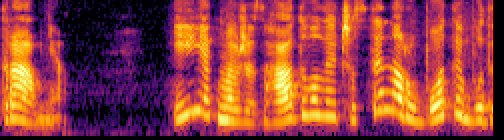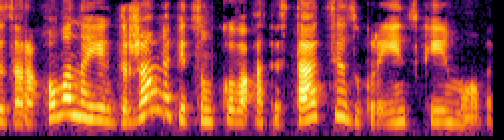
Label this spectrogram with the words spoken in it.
травня. І, як ми вже згадували, частина роботи буде зарахована як державна підсумкова атестація з української мови.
